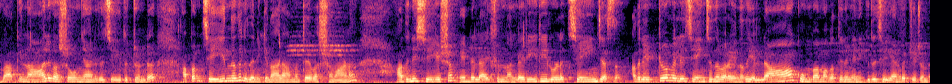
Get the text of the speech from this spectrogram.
ബാക്കി നാല് വർഷവും ഞാനിത് ചെയ്തിട്ടുണ്ട്. അപ്പം ചെയ്യുന്നതിൽ ഇതെനിക്ക് നാലാമത്തെ വർഷമാണ്. അതിനുശേഷം എന്റെ ലൈഫിൽ നല്ല രീതിയിലുള്ള ചേഞ്ചസ് അതിലേറ്റവും വലിയ ചേഞ്ച് എന്ന് പറയുന്നത് എല്ലാ കുംഭമകത്തിനും എനിക്കിത് ചെയ്യാൻ പറ്റിയിട്ടുണ്ട്.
